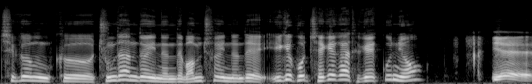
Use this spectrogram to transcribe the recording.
지금 그 중단돼 있는데 멈춰 있는데 이게 곧 재개가 되겠군요. 예,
